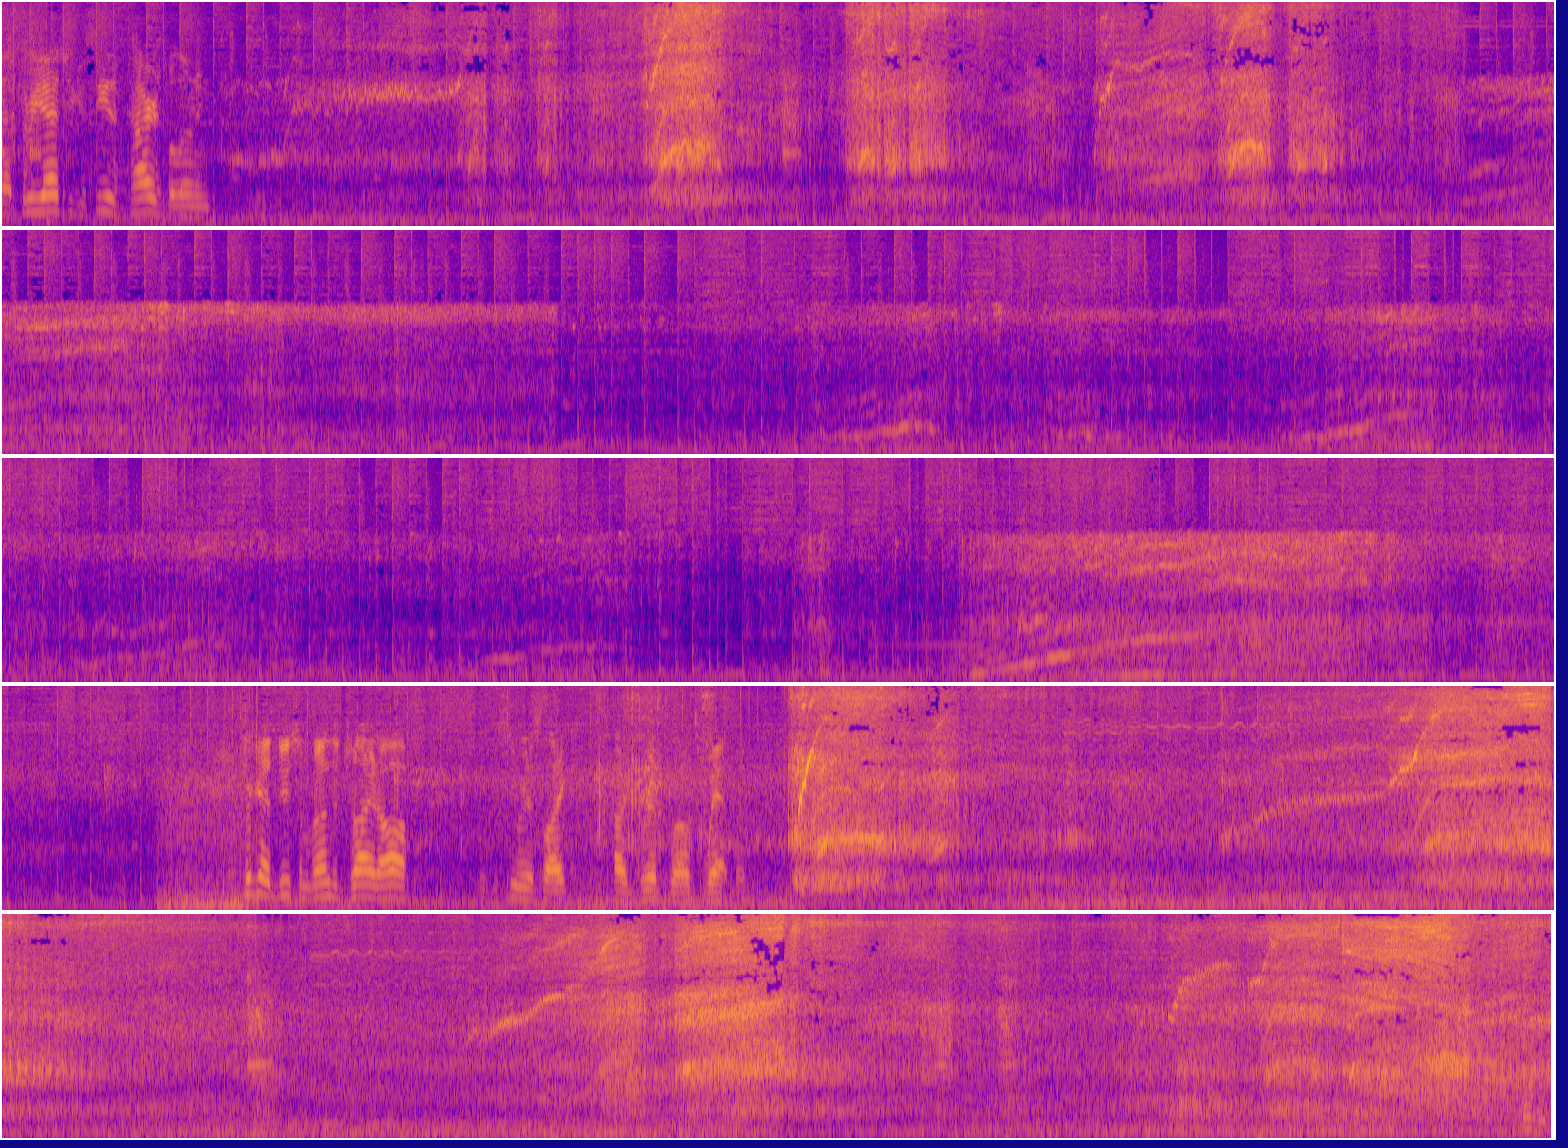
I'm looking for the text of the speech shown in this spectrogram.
That 3S, you can see the tires ballooning. Figured I'd do some runs to dry it off. You can see what it's like, how it grips while it's wet. But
